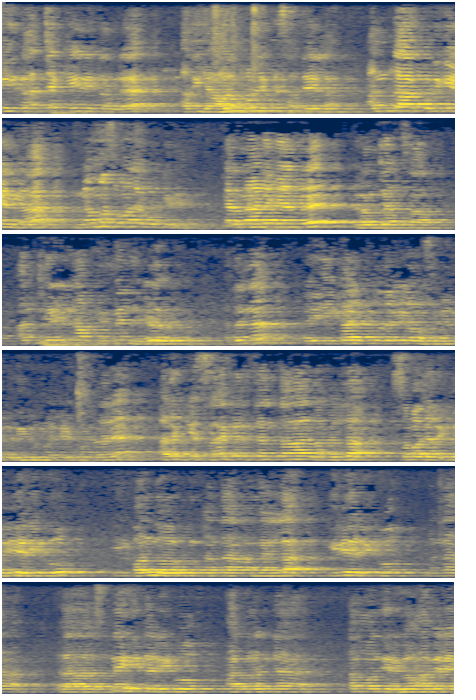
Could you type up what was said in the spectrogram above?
ಈ ರಾಜ್ಯಕ್ಕೆ ಏನೈತಂದ್ರೆ ಅದು ಯಾರು ಕೊಡ್ಲಿಕ್ಕೆ ಸಾಧ್ಯ ಇಲ್ಲ. ಅಂತ ಕೊಡುಗೆಯನ್ನ ನಮ್ಮ ಸಮಾಜ ಕೊಟ್ಟಿದೆ. ಕರ್ನಾಟಕ ಅಂದ್ರೆ ರಂಜಾನ್ ಸಾಬ್. ಅಂತ ಹೇಳಿ ನಾವು ಹೆಮ್ಮೆಯಿಂದ ಹೇಳಬೇಕು. ಅದನ್ನ ಈ ಕಾರ್ಯಕ್ರಮದಲ್ಲಿ ನಮ್ಮ ಸಂಘಟನೆ ಹಿರಿಯರು ಹೇಳ್ಕೊಂಡಿದ್ದಾರೆ ಅದಕ್ಕೆ ಸಹಕರಿಸಿದಂತಹ ನಮ್ಮೆಲ್ಲ ಸಮಾಜದ ಹಿರಿಯರಿಗೂ ಇಲ್ಲಿ ಬಂದು ಕುಂತಂತ ನಮ್ಮೆಲ್ಲ ಹಿರಿಯರಿಗೂ ನನ್ನ ಆ, ಸ್ನೇಹಿತರಿಗೂ ಹಾಗೂ ನನ್ನ ತಮ್ಮಂದಿರಿಗೂ ಆಮೇಲೆ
